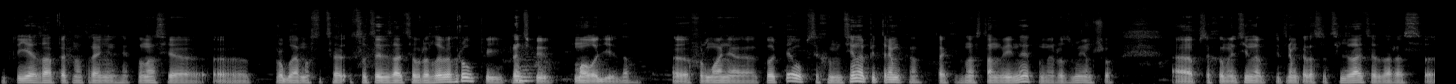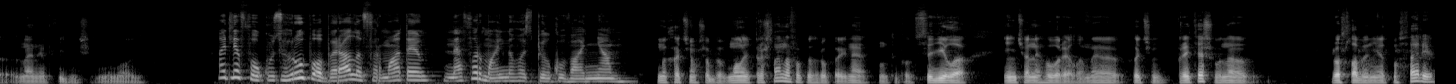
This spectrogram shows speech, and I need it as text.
Тобто є запит на тренінги. У нас є е, проблема соці- соціалізації вразливих груп і, в принципі, молоді. Да? Е, формування колективу, психоемоційна підтримка. Так як у нас стан війни, то ми розуміємо, що психоемоційна підтримка та соціалізація зараз е, найнеобхідніші для молоді. А для фокус-груп обирали формати неформального спілкування. Ми хочемо, щоб молодь прийшла на фокус-групу і не ну, типу, сиділа і нічого не говорила. Ми хочемо прийти, щоб вона в розслабленій атмосфері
